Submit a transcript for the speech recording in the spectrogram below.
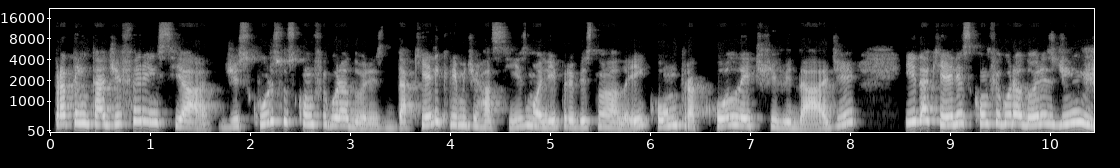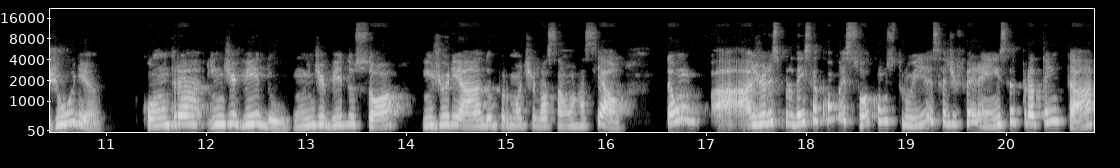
para tentar diferenciar discursos configuradores daquele crime de racismo ali previsto na lei contra a coletividade e daqueles configuradores de injúria contra indivíduo, um indivíduo só injuriado por motivação racial. Então, a, a jurisprudência começou a construir essa diferença para tentar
